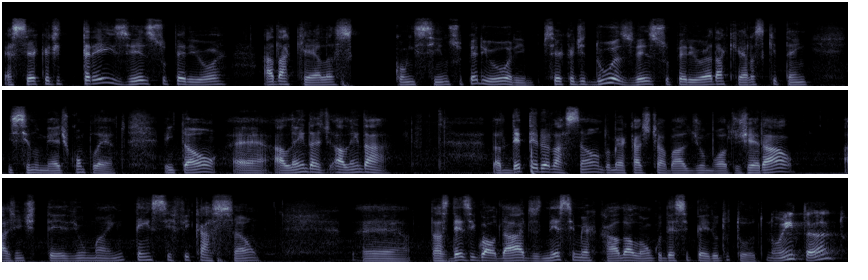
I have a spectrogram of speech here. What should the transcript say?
é cerca de três vezes superior a daquelas com ensino superior e cerca de duas vezes superior a daquelas que têm ensino médio completo. Então, é, além, da, além da, da deterioração do mercado de trabalho de um modo geral, a gente teve uma intensificação é, das desigualdades nesse mercado ao longo desse período todo. No entanto,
